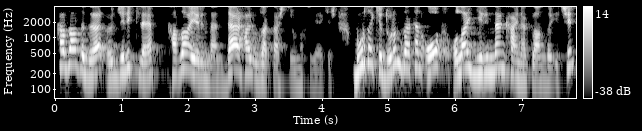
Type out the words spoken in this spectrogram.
Kazazedeler öncelikle kaza yerinden derhal uzaklaştırılması gerekir. Buradaki durum zaten o olay yerinden kaynaklandığı için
